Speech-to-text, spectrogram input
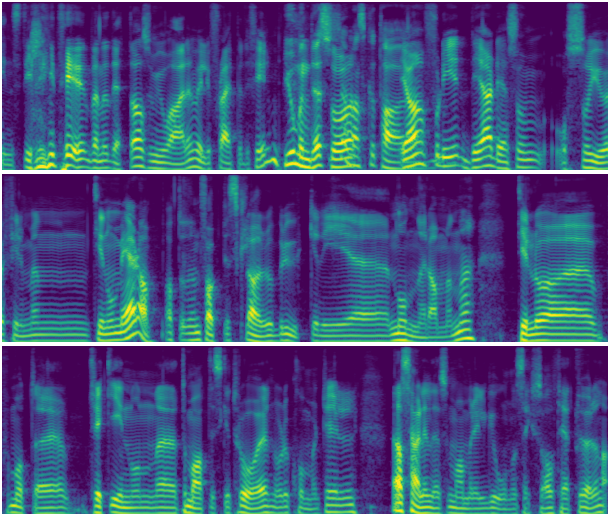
innstilling til Benedetta, som jo er en veldig fleipete film Jo, men det Så- syns jeg man skal ta Ja, fordi det er det som også gjør filmen til noe mer, da. At den faktisk klarer å bruke de uh, nonnerammene til å uh, på en måte trekke inn noen tematiske tråder når det kommer til ja, særlig det som har med religion og seksualitet å gjøre. da.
